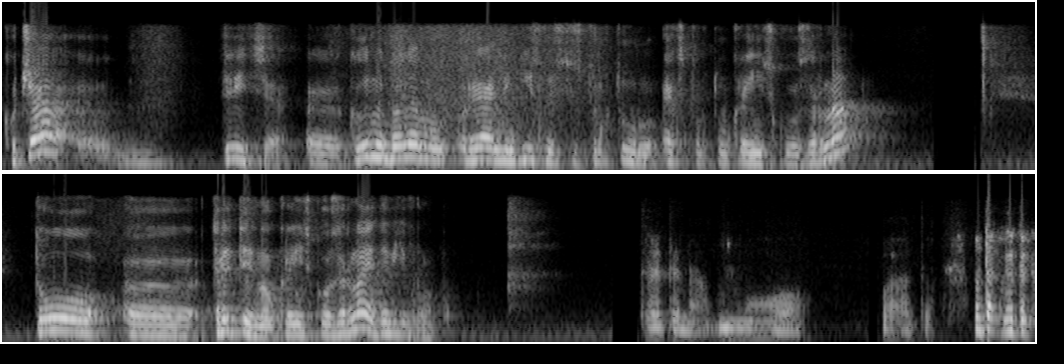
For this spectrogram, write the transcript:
Хоча, е, дивіться, е, коли ми беремо реальну дійсності структуру експорту українського зерна, то е, третина українського зерна йде в Європу. Третина. Ого, багато. Ну так, ну так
